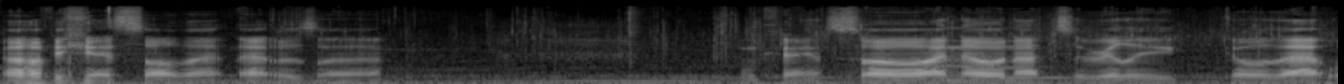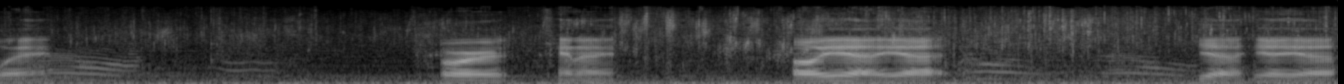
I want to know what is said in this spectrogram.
I hope you guys saw that. That was, uh... Okay, so I know not to really go that way. Or can I? Oh, yeah, yeah. Yeah, yeah, yeah.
